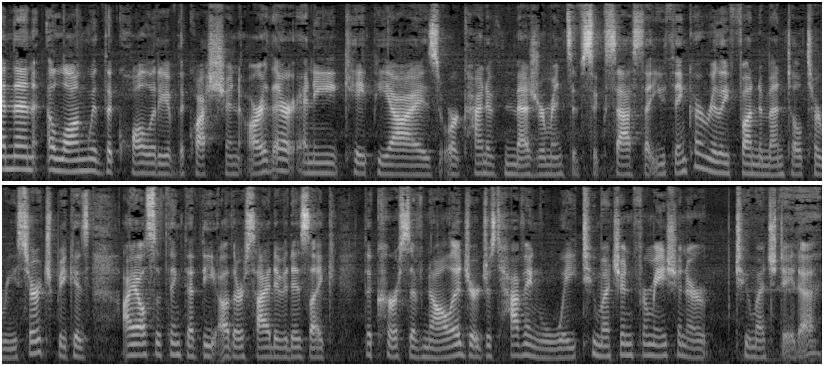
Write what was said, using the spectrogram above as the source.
And then, along with the quality of the question, are there any KPIs or kind of measurements of success that you think are really fundamental to research? Because I also think that the other side of it is like the curse of knowledge or just having way too much information or too much data.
